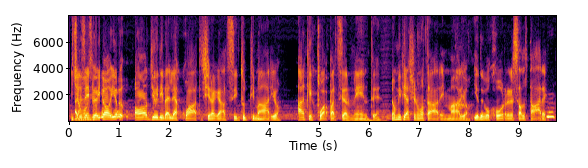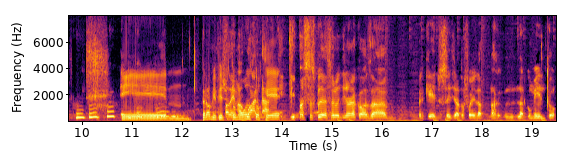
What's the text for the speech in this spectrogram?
Diciamo Ad esempio, io, io odio i livelli acquatici, ragazzi, tutti Mario. Anche qua parzialmente. Non mi piace nuotare in Mario. Io devo correre, saltare. E, mm, però mi è piaciuto Vabbè, molto guarda, che. ti, ti posso scusare solo dire una cosa perché giusto hai tirato fuori la- la- l'argomento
